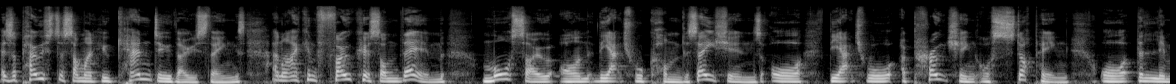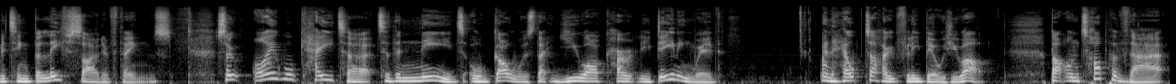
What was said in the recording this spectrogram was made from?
as opposed to someone who can do those things. And I can focus on them more so on the actual conversations or the actual approaching or stopping or the limiting belief side of things. So I will cater to the needs or goals that you are currently dealing with and help to hopefully build you up. But on top of that,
